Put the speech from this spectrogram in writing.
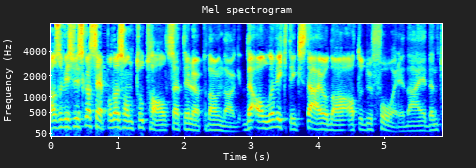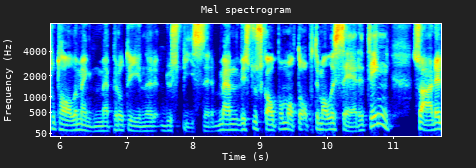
Altså Hvis vi skal se på det sånn totalt sett i løpet av en dag Det aller viktigste er jo da at du får i deg den totale mengden med proteiner du spiser. Men hvis du skal på en måte optimalisere ting, så er det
